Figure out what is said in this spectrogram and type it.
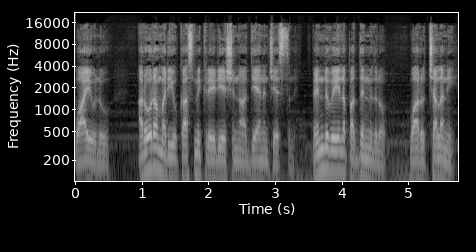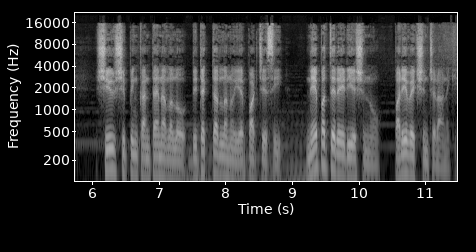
వాయువులు అరోరా మరియు కాస్మిక్ రేడియేషన్ను అధ్యయనం చేస్తుంది. రెండు వేల పద్దెనిమిదిలో వారు చలని షీవ్ షిప్పింగ్ కంటైనర్లలో డిటెక్టర్లను ఏర్పాటు చేసి నేపథ్య రేడియేషన్ను పర్యవేక్షించడానికి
